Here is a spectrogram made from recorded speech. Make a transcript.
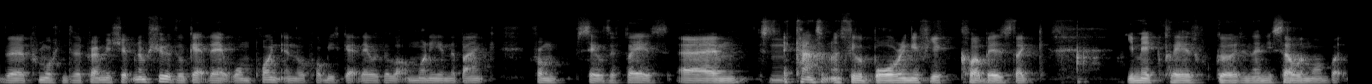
the promotion to the Premiership, and I'm sure they'll get there at one point, and they'll probably get there with a lot of money in the bank from sales of players. Um, mm. It can sometimes feel boring if your club is like you make players good and then you sell them on, but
